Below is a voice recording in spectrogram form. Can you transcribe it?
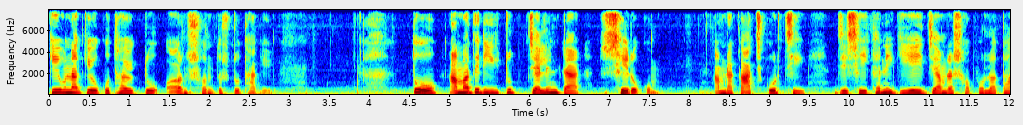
কেউ না কেউ কোথাও একটু অসন্তুষ্ট থাকে। তো আমাদের ইউটিউব চ্যানেলটা সেরকম। আমরা কাজ করছি যে সেইখানে গিয়েই যে আমরা সফলতা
